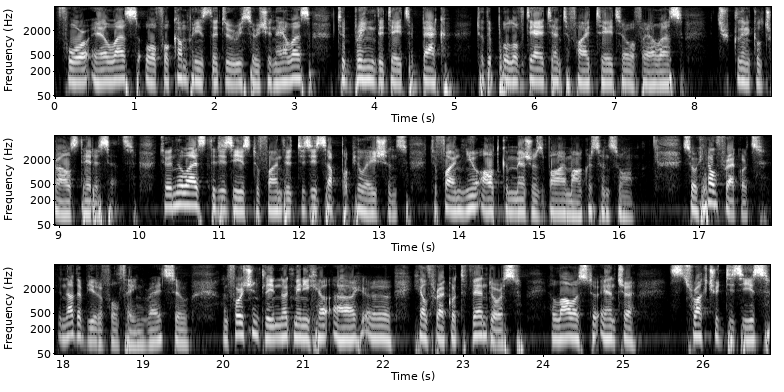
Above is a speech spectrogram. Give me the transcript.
for ALS or for companies that do research in ALS to bring the data back to the pool of the identified data of ALS clinical trials data sets to analyze the disease, to find the disease subpopulations, to find new outcome measures, biomarkers, and so on. So health records, another beautiful thing, right? So unfortunately, not many he uh, uh, health record vendors allow us to enter structured disease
